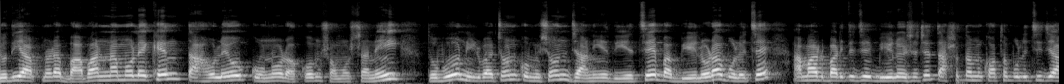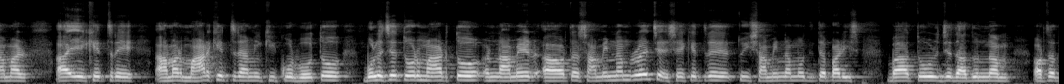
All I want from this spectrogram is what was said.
যদি আপনারা বাবার নামও লেখেন, তাহলেও কোনো রকম সমস্যা নেই। তবুও নির্বাচন কমিশন জানিয়ে দিয়েছে বা বিএলওরা বলেছে, আমার বাড়িতে যে বিএলও এসেছে, তার সাথে আমি কথা বলেছি যে আমার এক্ষেত্রে, আমার মার ক্ষেত্রে আমি কি করব? তো বলেছে, তোর মার তো নামের অর্থাৎ স্বামীর নাম রয়েছে, সেক্ষেত্রে তুই স্বামীর নামও দিতে পারিস বা তোর যে দাদুর নাম, অর্থাৎ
